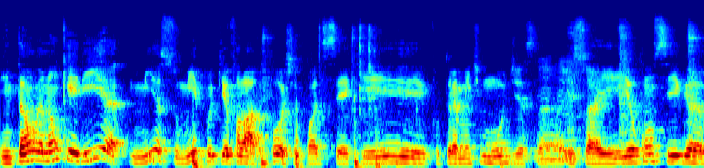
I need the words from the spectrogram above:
Então eu não queria me assumir porque eu falava, poxa, pode ser que futuramente mude essa, Uhum. isso aí e eu consiga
